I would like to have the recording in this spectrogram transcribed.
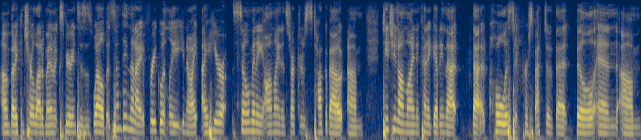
um, but I can share a lot of my own experiences as well. But something that I frequently, you know, I, I hear so many online instructors talk about um, teaching online and kind of getting that that holistic perspective that Bill and um,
